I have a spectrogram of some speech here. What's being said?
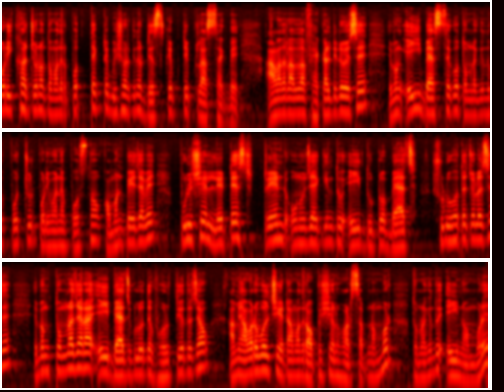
পরীক্ষার জন্য তোমাদের প্রত্যেকটা বিষয়ের কিন্তু ডেসক্রিপটিভ ক্লাস থাকবে। আলাদা আলাদা ফ্যাকাল্টি রয়েছে এবং এই ব্যাচ থেকেও তোমরা কিন্তু প্রচুর পরিমাণে প্রশ্ন কমন পেয়ে যাবে। পুলিশের লেটেস্ট ট্রেন্ড অনুযায়ী কিন্তু এই দুটো ব্যাচ শুরু হতে চলেছে এবং তোমরা যারা এই ব্যাচগুলোতে ভর্তি হতে চাও, আমি আবারও বলছি এটা আমাদের অফিসিয়াল হোয়াটসঅ্যাপ নম্বর তোমরা কিন্তু এই নম্বরে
